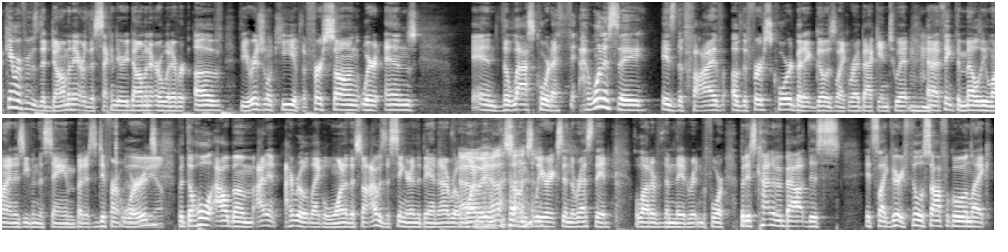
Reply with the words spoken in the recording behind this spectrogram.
I, can't remember if it was the dominant or the secondary dominant or whatever of the original key of the first song where it ends and the last chord I th- I want to say is the five of the first chord, but it goes like right back into it. Mm-hmm. And I think the melody line is even the same, but it's different oh, words. yeah. But the whole album, I didn't. I wrote like one of the songs. I was the singer in the band, and I wrote oh, one Oh, of yeah. the songs lyrics, and the rest they had a lot of them they had written before. But it's kind of about this. It's like very philosophical and like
